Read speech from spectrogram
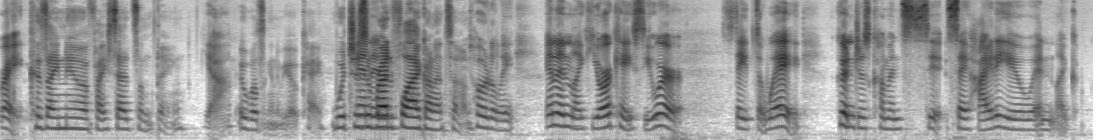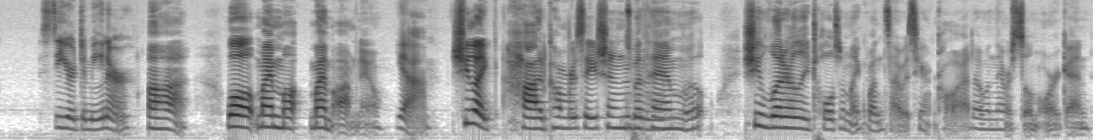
Right. because I knew if I said something, Yeah. it wasn't going to be okay, which is And a red in- flag on its own. Totally. And in like your case, you were states away. Couldn't just come and si- say hi to you and like see your demeanor. Uh-huh. Well, my mom my mom knew. Yeah. she like had conversations with Mhm. him. She literally told him like once I was here in Colorado when they were still in Oregon,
